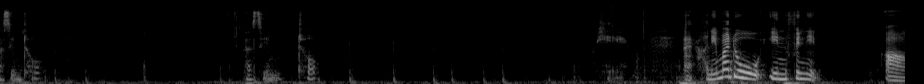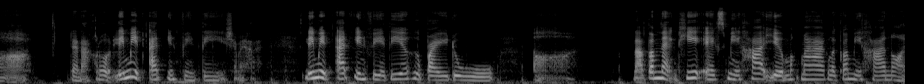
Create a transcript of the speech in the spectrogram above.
asymptote asymptote โอเค อะคราวนี้มาดู infinite อ่าเดี๋ยวนะขอโทษ limit at infinity ใช่ไหมคะ limit at infinity ก็คือไปดูณตำแหน่งที่ x มีค่าเยอะมากๆ แล้วก็มีค่าน้อย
